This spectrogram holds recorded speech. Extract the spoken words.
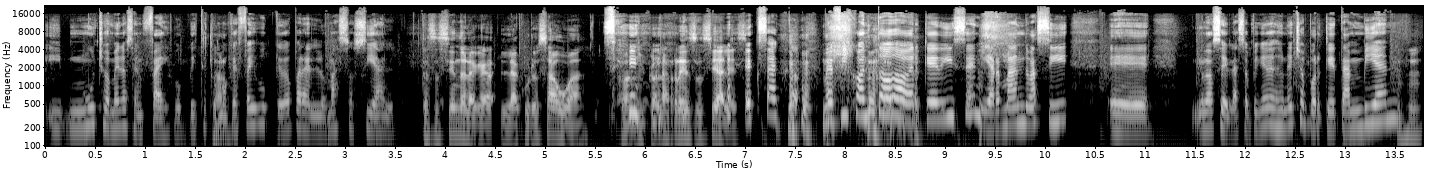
y mucho menos en Facebook, ¿viste? Como que Facebook quedó para lo más social. Estás haciendo la, la Kurosawa Sí. con, con las redes sociales. Exacto. Me fijo en todo a ver qué dicen y armando así, eh, no sé, las opiniones de un hecho, porque también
